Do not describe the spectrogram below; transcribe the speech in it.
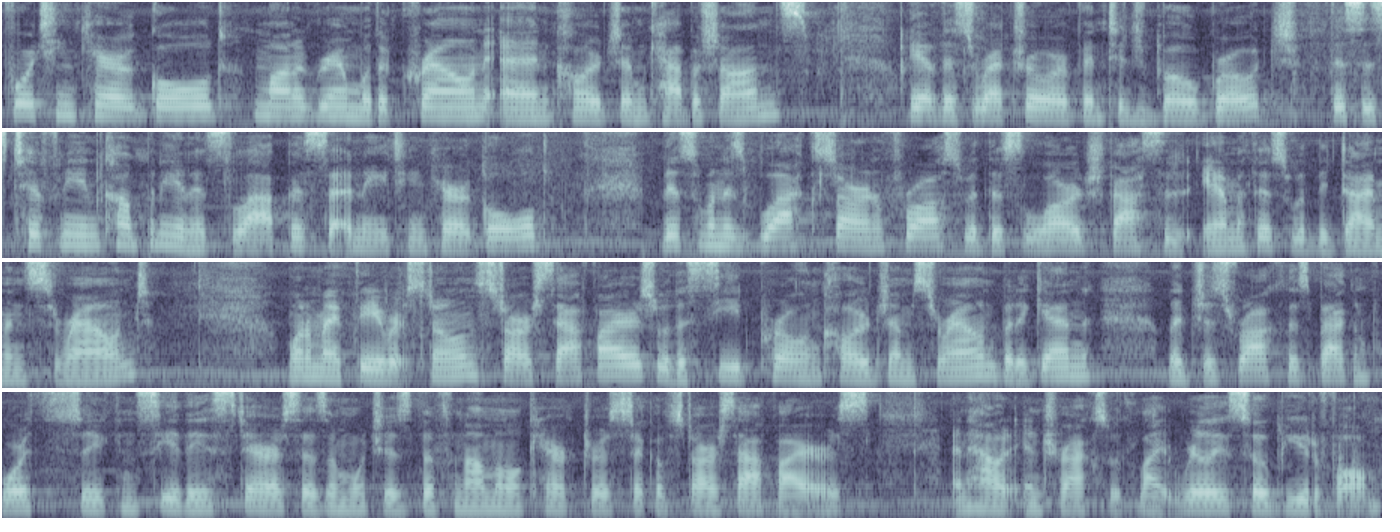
14 karat gold monogram with a crown and colored gem cabochons. We have this retro or vintage bow brooch. This is Tiffany & Company and it's lapis set in 18 karat gold. This one is Black Starr and Frost with this large faceted amethyst with the diamond surround. One of my favorite stones, star sapphires with a seed pearl and colored gem surround. But again, let's just rock this back and forth so you can see the asterism, which is the phenomenal characteristic of star sapphires and how it interacts with light. Really so beautiful.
